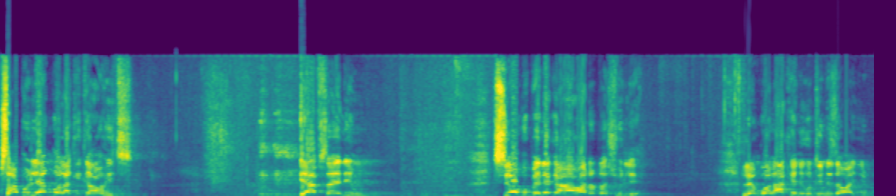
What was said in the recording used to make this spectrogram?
Sababu lengo la kikao hichi ya afisa elimu sio kupeleka hawa watoto shule. Lengo lake ni kutimiza wajibu.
